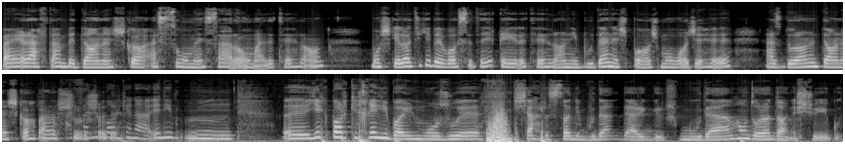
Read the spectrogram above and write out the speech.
برای رفتن به دانشگاه از سومه سرا اومده تهران مشکلاتی که به واسطه غیر تهرانی بودنش باهاش مواجهه از دوران دانشگاه براش شروع شده. که نه. یعنی یک بار که خیلی با این موضوع شهرستانی بودن درگیر بودم همون دوران دانشجویی بود.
